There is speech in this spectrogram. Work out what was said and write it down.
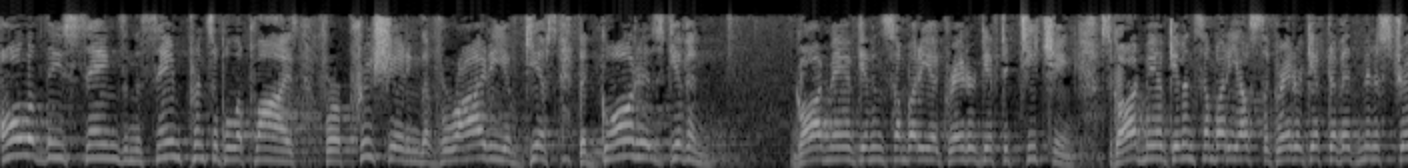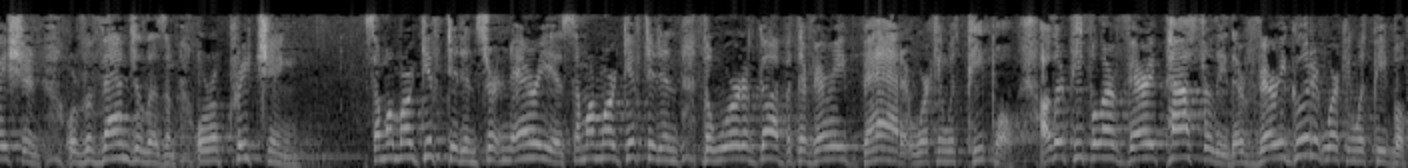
All of these things and the same principle applies for appreciating the variety of gifts that God has given. God may have given somebody a greater gift of teaching. So God may have given somebody else the greater gift of administration or of evangelism or of preaching. Some are more gifted in certain areas. Some are more gifted in the Word of God, but they're very bad at working with people. Other people are very pastorally. They're very good at working with people,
